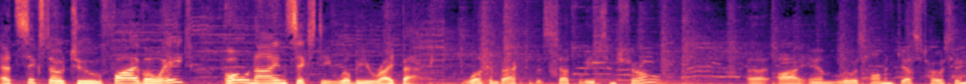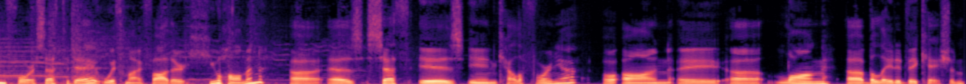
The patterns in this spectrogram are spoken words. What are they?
at 602 508 0960. We'll be right back. Welcome back to the Seth Leibsohn Show. Uh, I am Lewis Hallman, guest hosting for Seth today with my father, Hugh Hallman, uh, as Seth is in California on a uh, long uh, belated vacation.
